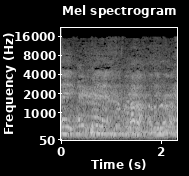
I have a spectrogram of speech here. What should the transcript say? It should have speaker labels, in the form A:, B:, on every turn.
A: 哎，哎点，大了，好的，来，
